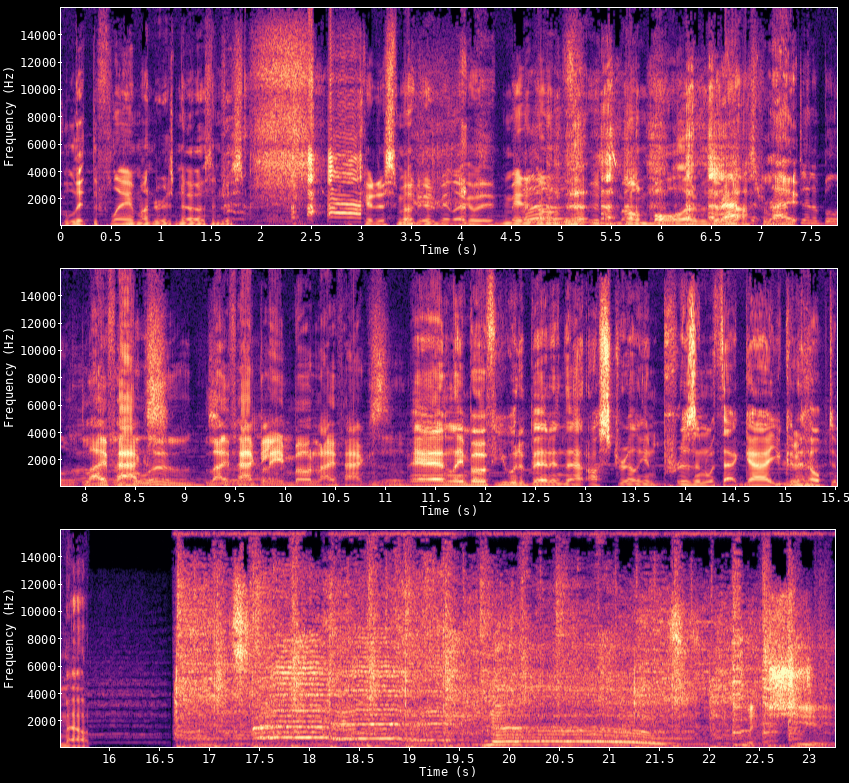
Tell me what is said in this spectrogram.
lit the flame under his nose and just could have just smoked it. It'd been like it made his own his own bowl out of his own wrapped, nostril. wrapped in a balloon. Uh, life in a hacks. Balloon, Life so- hack, Lambo, life hacks. Man, Lambo, if you would have been in that Australian prison with that guy, you could have helped him out. With shoe.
